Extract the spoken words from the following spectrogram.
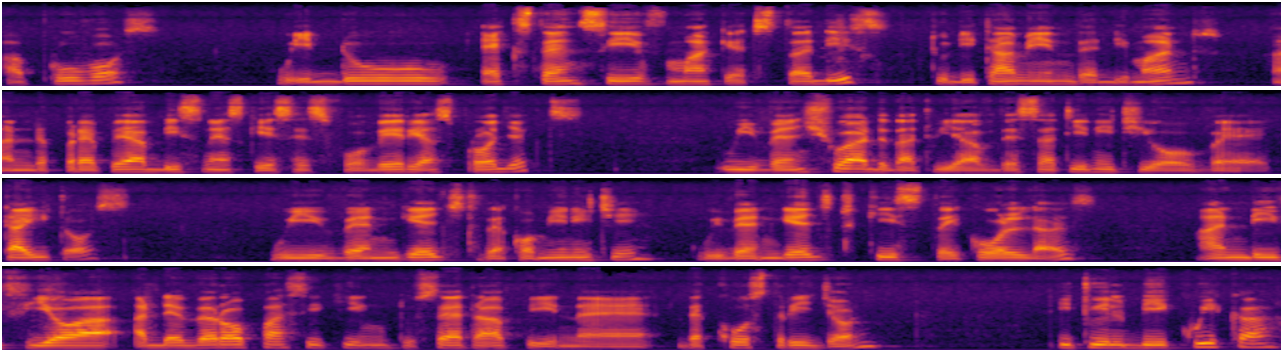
approvals, we do extensive market studies to determine the demand and prepare business cases for various projects. We've ensured that we have the certainty of uh, titles. We've engaged the community. We've engaged key stakeholders. And if you're a developer seeking to set up in uh, the coast region, it will be quicker,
